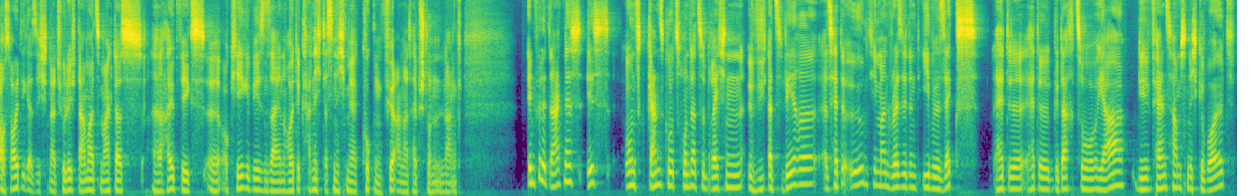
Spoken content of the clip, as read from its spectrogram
Aus heutiger Sicht natürlich. Damals mag das äh, halbwegs äh, okay gewesen sein. Heute kann ich das nicht mehr gucken für anderthalb Stunden lang. Infinite Darkness ist uns ganz kurz runterzubrechen, als wäre, als hätte irgendjemand Resident Evil 6 hätte, hätte gedacht, so, ja, die Fans haben es nicht gewollt.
